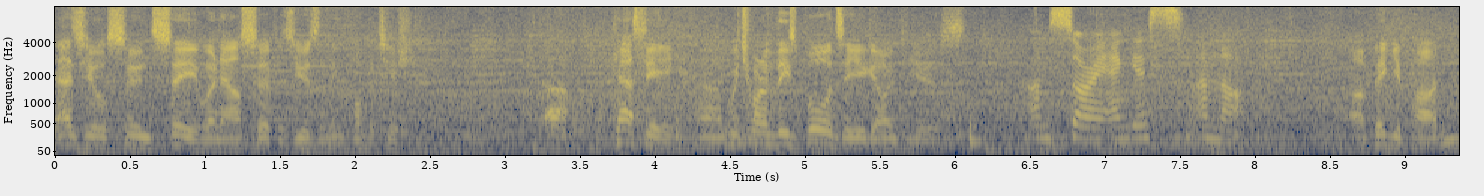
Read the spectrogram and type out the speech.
as you'll soon see when our surfers use them in competition. Uh, Cassie, uh, which one of these boards are you going to use? I'm sorry, Angus. I'm not. I beg your pardon?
